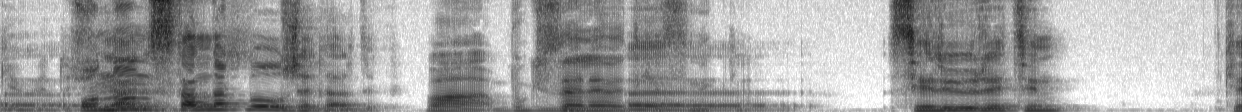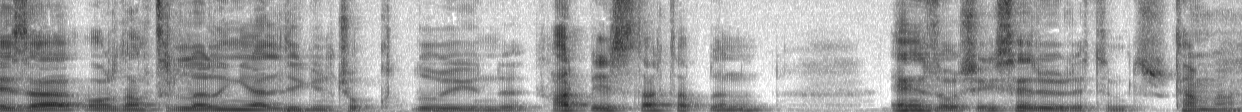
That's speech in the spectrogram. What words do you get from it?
Gibi Ee. Onun- Yani standart bu olacak artık. Vay bu güzel evet Ee, kesinlikle. seri üretim keza oradan tırların geldiği gün çok kutlu bir gündü. Hardware startuplarının en zor şeyi seri üretimdir. Tamam.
